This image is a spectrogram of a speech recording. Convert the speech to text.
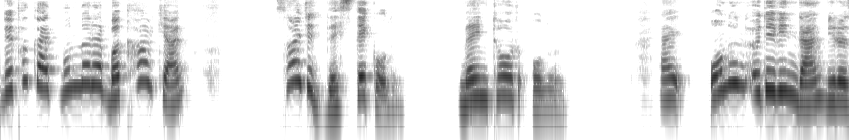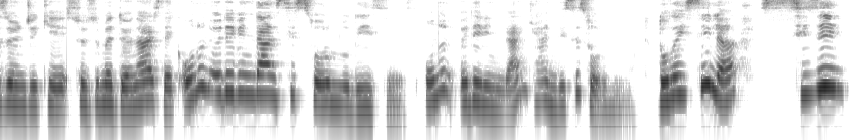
Ve fakat bunlara bakarken sadece destek olun. Mentor olun. Yani onun ödevinden biraz önceki sözüme dönersek onun ödevinden siz sorumlu değilsiniz. Onun ödevinden kendisi sorumlu. Dolayısıyla sizi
